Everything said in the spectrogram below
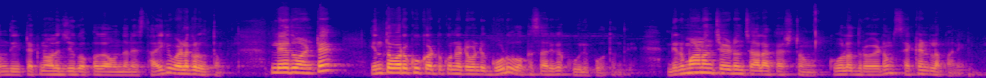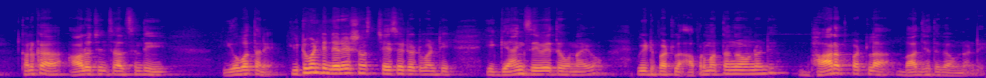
ఉంది టెక్నాలజీ గొప్పగా ఉందనే స్థాయికి వెళ్ళగలుగుతాం. లేదు అంటే ఇంతవరకు కట్టుకున్నటువంటి గూడు ఒక్కసారిగా కూలిపోతుంది. నిర్మాణం చేయడం చాలా కష్టం కూలద్రోయడం సెకండ్ల పని. కనుక ఆలోచించాల్సింది యువతనే. ఇటువంటి నెరేషన్స్ చేసేటటువంటి ఈ గ్యాంగ్స్ ఏవైతే ఉన్నాయో వీటి పట్ల అప్రమత్తంగా ఉండండి భారత్ పట్ల బాధ్యతగా ఉండండి.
